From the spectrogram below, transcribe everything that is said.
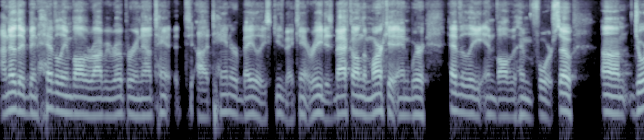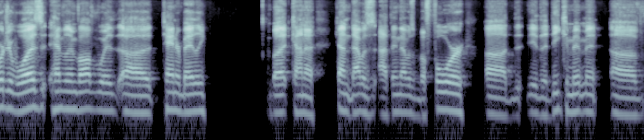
I know they've been heavily involved with Robbie Roper and now uh, Tanner Bailey, excuse me, I can't read, is back on the market and we're heavily involved with him before. So um, Georgia was heavily involved with uh, Tanner Bailey, but kind of, kind of that was, I think that was before uh, the, the decommitment of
